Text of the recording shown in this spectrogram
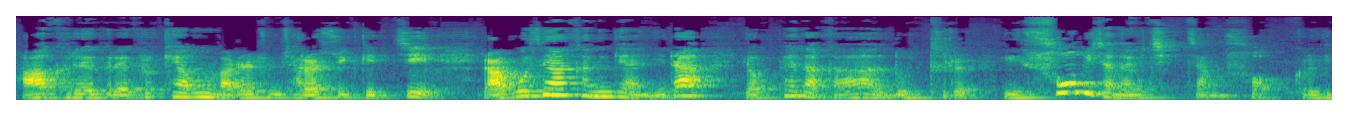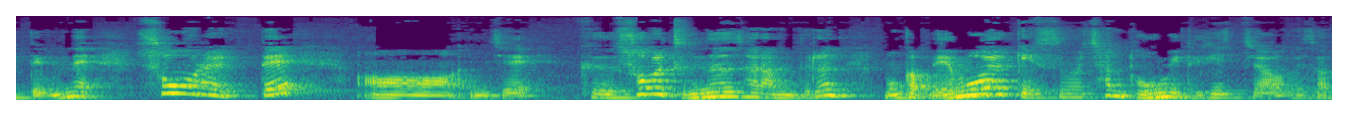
아 그래 그래 그렇게 하면 말을 좀 잘할 수 있겠지 라고 생각하는 게 아니라 옆에다가 노트를 이 수업이잖아요 직장 수업 그렇기 때문에 수업을 할때 어 이제 그 수업을 듣는 사람들은 뭔가 메모할 게 있으면 참 도움이 되겠죠. 그래서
